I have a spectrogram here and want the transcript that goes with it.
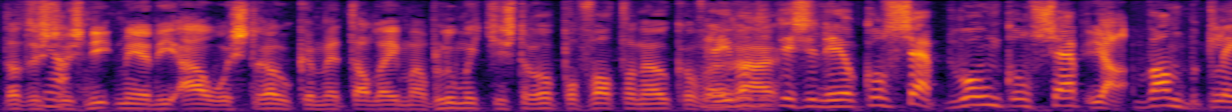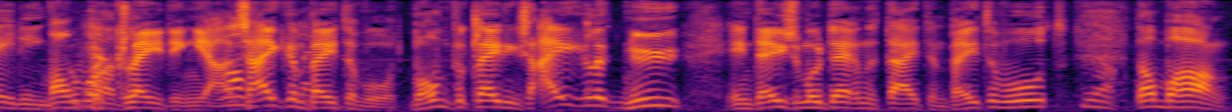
Dat is Ja. dus niet meer die oude stroken met alleen maar bloemetjes erop of wat dan ook. Of Nee, want het is een heel concept. Woonconcept, Ja. wandbekleding. Wandbekleding, ja, dat is eigenlijk een beter woord. Wandbekleding is eigenlijk nu, in deze moderne tijd, een beter woord Ja. dan behang.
